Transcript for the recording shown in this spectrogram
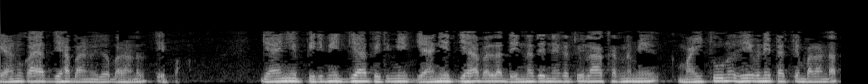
යහනු කයක් දිහා බලන විදිහ බලන්නත් එපා. ගෑණිය පිරිමියෙක් දිහා පිරිමියෙක් ගෑණියෙක් දිහා බලලා දෙන්න දෙන්න එකතු වෙලා කරන මේ මෛතුන සේවනයේ පැත්තෙන් බලන්නත්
